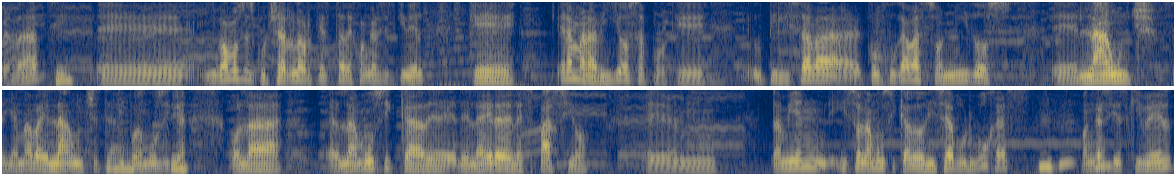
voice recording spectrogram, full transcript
¿verdad? Sí. Eh, y vamos a escuchar la orquesta de Juan García Esquivel, que era maravillosa porque utilizaba, conjugaba sonidos eh, lounge, se llamaba el lounge, este Lounge, tipo de música, o la, la música de, de la era del espacio. Em, también hizo la música de Odisea Burbujas, Juan sí. García Esquivel,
